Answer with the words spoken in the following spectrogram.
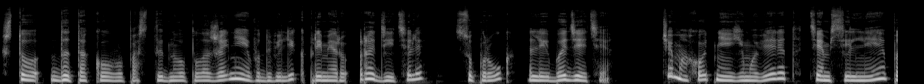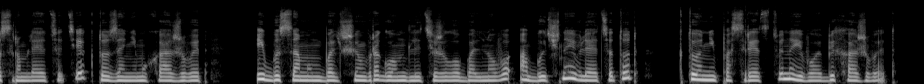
что до такого постыдного положения его довели, к примеру, родители, супруг, либо дети. Чем охотнее ему верят, тем сильнее посрамляются те, кто за ним ухаживает, ибо самым большим врагом для тяжело больного обычно является тот, кто непосредственно его обихаживает.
